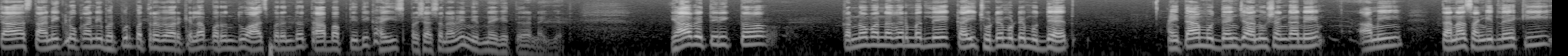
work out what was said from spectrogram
त्या स्थानिक लोकांनी भरपूर पत्रव्यवहार केला परंतु आजपर्यंत त्या बाबतीतही काही प्रशासनाने निर्णय घेतलेला नाही आहेत ह्या व्यतिरिक्त कन्नोमर नगरमधले काही छोटे मोठे मुद्दे आहेत. आणि त्या मुद्द्यांच्या अनुषंगाने आम्ही त्यांना सांगितलं आहे की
